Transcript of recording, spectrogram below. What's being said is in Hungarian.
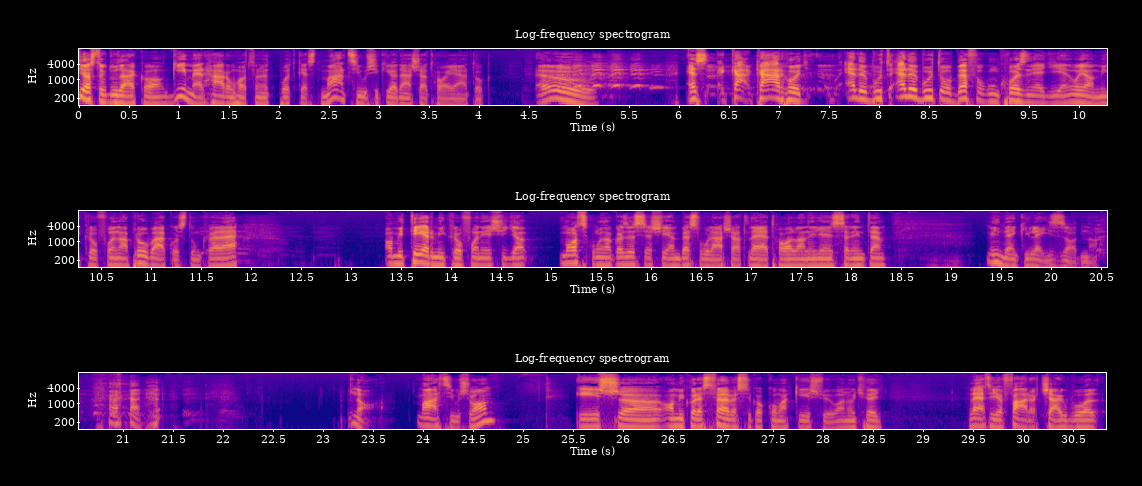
Sziasztok, Dudák! A Gamer 365 Podcast márciusi kiadását halljátok. Oh. ez ká- kár, hogy előbb-ut- előbb-utóbb be fogunk hozni egy ilyen olyan mikrofon, már próbálkoztunk vele, ami térmikrofon, és így a mackónak az összes ilyen beszólását lehet hallani, és szerintem mindenki le is zadna. Na, március van, és uh, amikor ezt felveszünk, akkor már késő van, úgyhogy lehet, hogy a fáradtságból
